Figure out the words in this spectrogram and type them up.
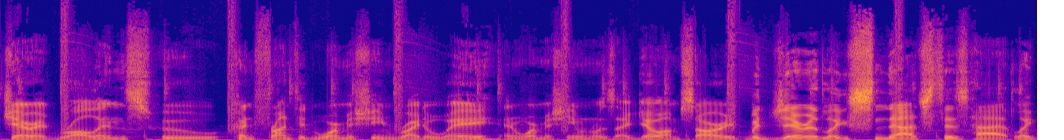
Jared Rollins, who confronted War Machine right away. And War Machine was like, yo, I'm sorry. But Jared like snatched his hat. Like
